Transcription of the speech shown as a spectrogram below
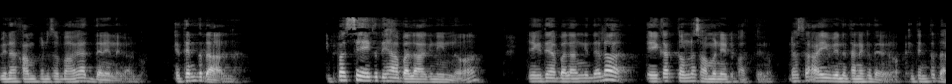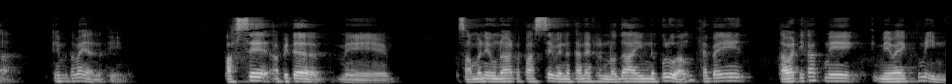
වෙන කම්පන ස්වභාවයක් දැනෙන්න ගන්නවා. එතෙන්ට දාන්න. ඊට පස්සේ ඒක දිහා බලාගෙන ඉන්නවා. ඒක දිහා බලන් ඉඳලා ඒකත් ඔන්න සමනයටපත් වෙනවා. ඊට පස්සේ ආයි වෙන තැනක දැනෙනවා. එතෙන්ට දාන්න. එහෙම තමයි යන්න තියෙන්නේ. පස්සේ අපිට මේ සමනේ වුණාට පස්සේ වෙන තැනකට නොදා ඉන්න පුළුවන්. හැබැයි තව ටිකක් මේ මේවා එක්කම ඉන්න.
